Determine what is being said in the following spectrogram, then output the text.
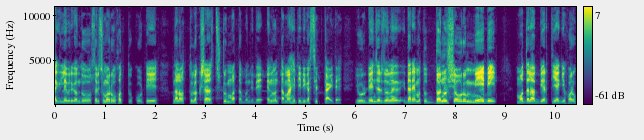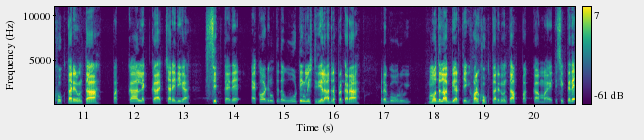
ಆಗಿಲ್ಲ, ಇವರಿಗೆ ಒಂದು ಸರಿಸುಮಾರು ಹತ್ತು ಕೋಟಿ ನಲವತ್ತು ಲಕ್ಷಷ್ಟು ಮತ ಬಂದಿದೆ ಎನ್ನುವಂಥ ಮಾಹಿತಿ ಇದೀಗ ಸಿಗ್ತಾ ಇದೆ. ಇವರು ಡೇಂಜರ್ ಝೋನ್ ಇದ್ದಾರೆ ಮತ್ತು ಧನುಷ್ ಅವರು ಮೇ ಬಿ ಮೊದಲ ಅಭ್ಯರ್ಥಿಯಾಗಿ ಹೊರಗೆ ಹೋಗ್ತಾರೆ ಅನ್ನುವಂಥ ಪಕ್ಕಾ ಲೆಕ್ಕಾಚಾರ ಇದೀಗ ಸಿಗ್ತಾ ಇದೆ. According to the voting list ಇದೆಯಲ್ಲ, ಅದರ ಪ್ರಕಾರ ರಘು ಅವರು ಮೊದಲ ಅಭ್ಯರ್ಥಿಯಾಗಿ ಹೊರಗೆ ಹೋಗ್ತಾರೆ ಅನ್ನುವಂಥ ಪಕ್ಕಾ ಮಾಹಿತಿ ಸಿಗ್ತದೆ.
